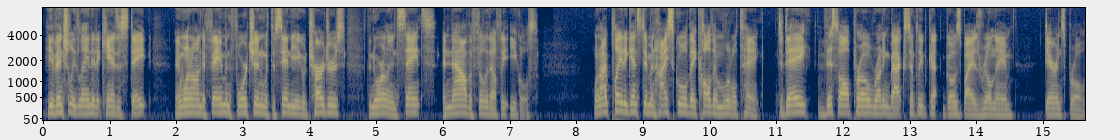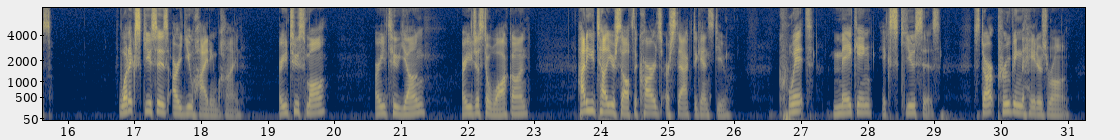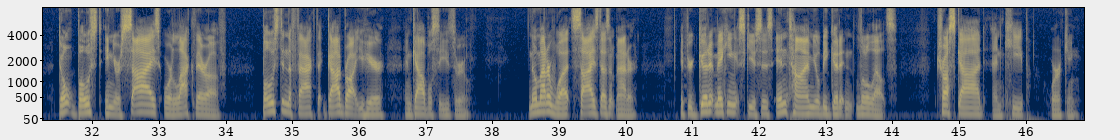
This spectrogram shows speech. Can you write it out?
He eventually landed at Kansas State and went on to fame and fortune with the San Diego Chargers, the New Orleans Saints, and now the Philadelphia Eagles. When I played against him in high school, they called him Little Tank. Today, this all pro running back simply goes by his real name, Darren Sproles. What excuses are you hiding behind? Are you too small? Are you too young? Are you just a walk on? How do you tell yourself the cards are stacked against you? Quit making excuses. Start proving the haters wrong. Don't boast in your size or lack thereof. Boast in the fact that God brought you here and God will see you through. No matter what, size doesn't matter. If you're good at making excuses, in time you'll be good at little else. Trust God and keep working.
